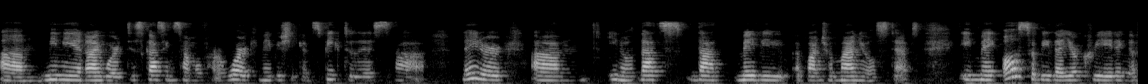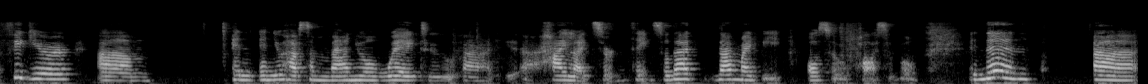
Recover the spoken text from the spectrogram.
um, Mimi and I were discussing some of her work. Maybe she can speak to this uh, later. Um, you know, that's that may be a bunch of manual steps. It may also be that you're creating a figure. Um, and, and you have some manual way to uh, highlight certain things. So that, that might be also possible. And then uh,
